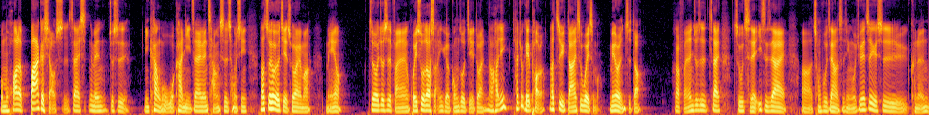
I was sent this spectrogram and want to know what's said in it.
我们花了八个小时在那边，就是你看我我看你在那边尝试重新，那最后有解出来吗？没有，最后就是反而回溯到上一个工作阶段，然后他诶他就可以跑了，那至于答案是为什么，没有人知道。啊，反正就是在主持一直在啊、重复这样的事情，我觉得这个是可能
